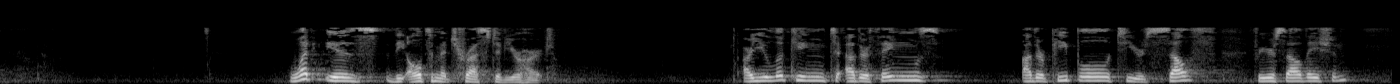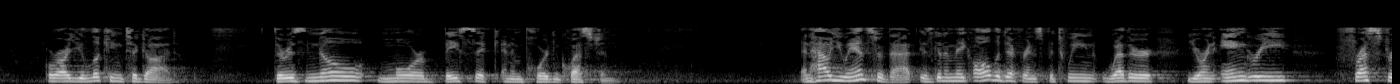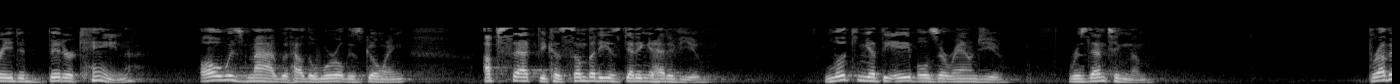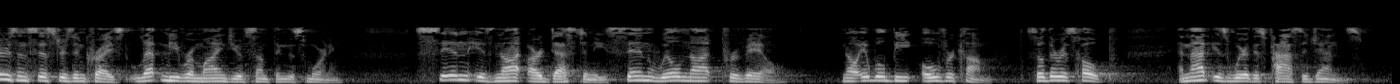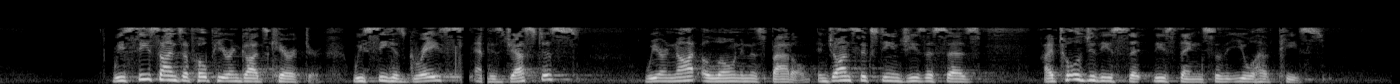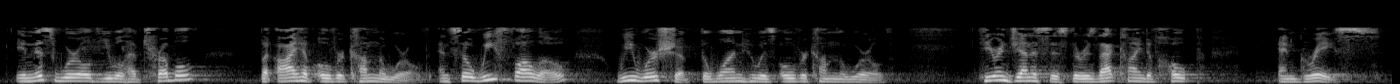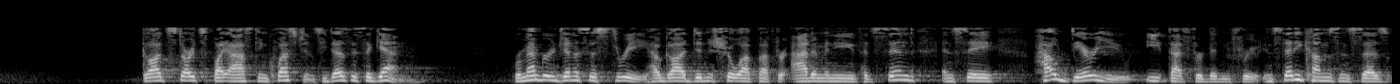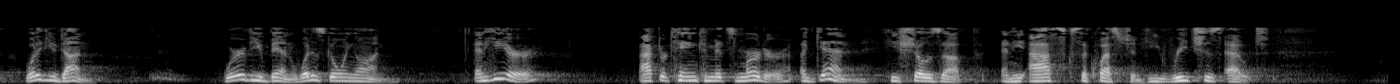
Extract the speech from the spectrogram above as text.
What is the ultimate trust of your heart? Are you looking to other things, other people, to yourself for your salvation? Or are you looking to God? There is no more basic and important question. And how you answer that is going to make all the difference between whether you're an angry, frustrated, bitter Cain, always mad with how the world is going, upset because somebody is getting ahead of you, looking at the Abels around you, resenting them. Brothers and sisters in Christ, let me remind you of something this morning. Sin is not our destiny. Sin will not prevail. No, it will be overcome. So there is hope. And that is where this passage ends. We see signs of hope here in God's character. We see His grace and His justice. We are not alone in this battle. In John 16, Jesus says, I've told you these, these things so that you will have peace. In this world you will have trouble, but I have overcome the world. And so we follow, we worship the one who has overcome the world. Here in Genesis, there is that kind of hope and grace. God starts by asking questions. He does this again. Remember in Genesis 3 how God didn't show up after Adam and Eve had sinned and say, how dare you eat that forbidden fruit? Instead he comes and says, what have you done? Where have you been? What is going on? And here, after Cain commits murder, again, he shows up and he asks a question. He reaches out.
